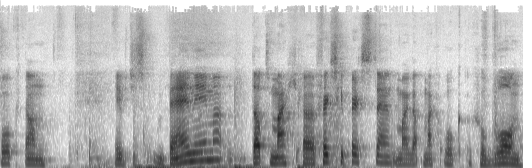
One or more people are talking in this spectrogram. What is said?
ook dan eventjes bij nemen. Dat mag uh, vers geperst zijn, maar dat mag ook gewoon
